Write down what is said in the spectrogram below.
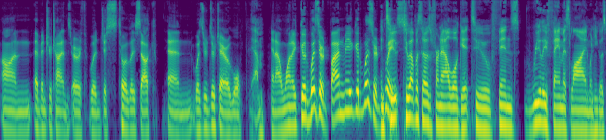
on Adventure Time's Earth would just totally suck, and wizards are terrible. Yeah. And I want a good wizard. Find me a good wizard, In two, please. two episodes for now, we'll get to Finn's really famous line when he goes,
